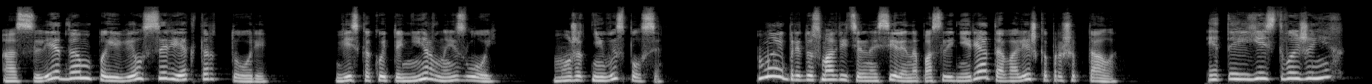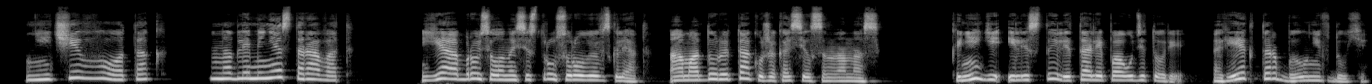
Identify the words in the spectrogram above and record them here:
А следом появился ректор Тори, весь какой-то нервный и злой. Может, не выспался? Мы предусмотрительно сели на последний ряд, а Валешка прошептала. «Это и есть твой жених? Ничего так, но для меня староват». Я бросила на сестру суровый взгляд, а Амадор и так уже косился на нас. Книги и листы летали по аудитории. Ректор был не в духе.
